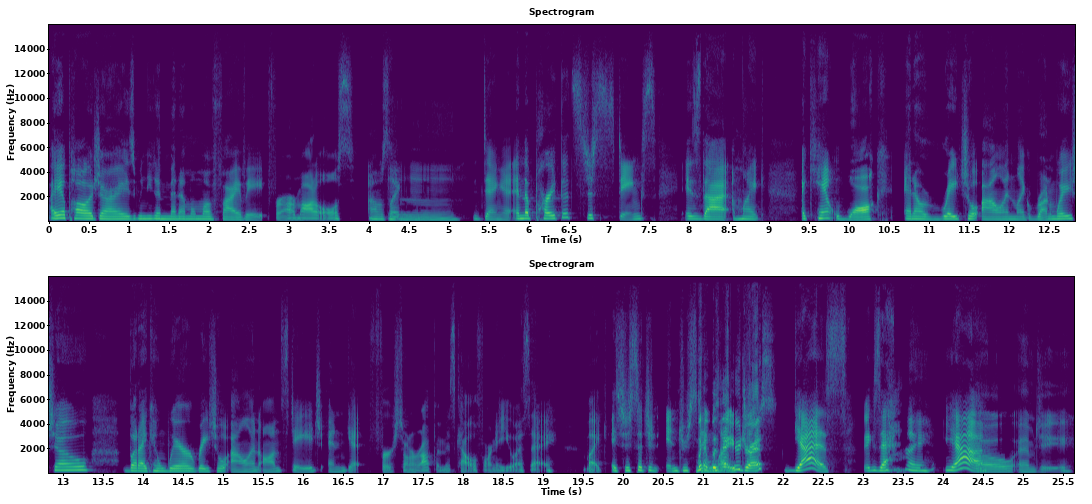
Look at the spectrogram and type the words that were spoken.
I apologize. We need a minimum of five eight for our models. I was like, Mm. dang it. And the part that's just stinks is that I'm like, I can't walk in a Rachel Allan like runway show, but I can wear Rachel Allan on stage and get first runner up in Miss California USA. Like it's just such an interesting. Wait, was like, that your dress? Yes, exactly. Yeah. OMG.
